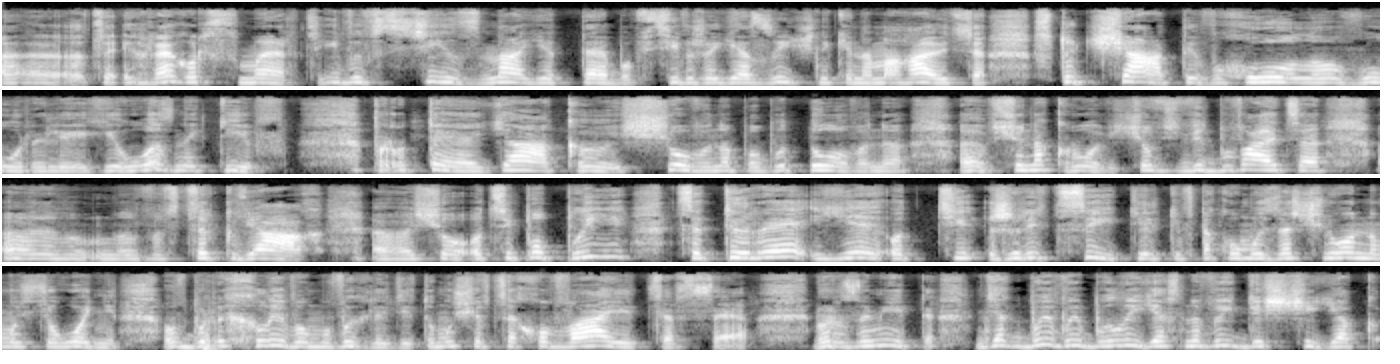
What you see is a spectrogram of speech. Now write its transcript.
Е, Це егрегор смерті, і ви всі знаєте, бо всі вже язичники намагаються стучати в голову релігіозників про те, як е, що воно побудовано, е, що на крові, що відбувається в церквях, що оці попи це тире є от ті жреці, тільки в такому зачроному сьогодні, в брехливому вигляді, тому що в це ховається все. Ви розумієте? Якби ви були ясновидящі, як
